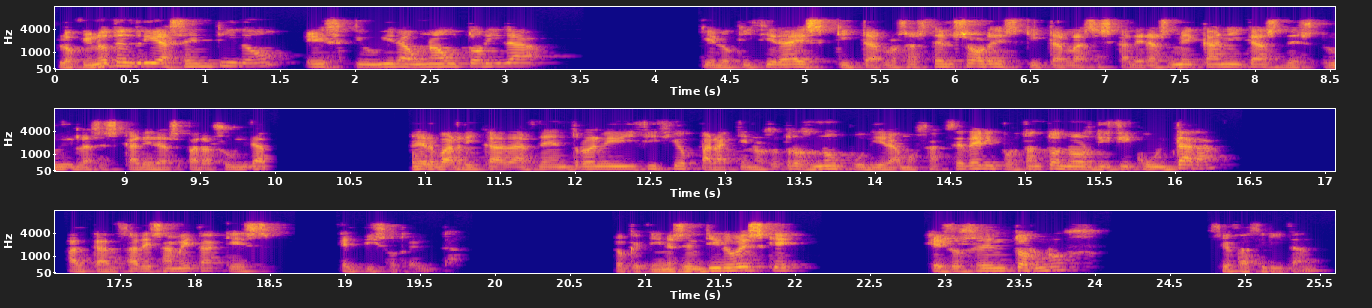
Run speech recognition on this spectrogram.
Lo que no tendría sentido es que hubiera una autoridad que lo que hiciera es quitar los ascensores, quitar las escaleras mecánicas, destruir las escaleras para subir a poner barricadas dentro del edificio para que nosotros no pudiéramos acceder y por tanto nos dificultara alcanzar esa meta que es el piso 30. Lo que tiene sentido es que esos entornos se facilitan.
